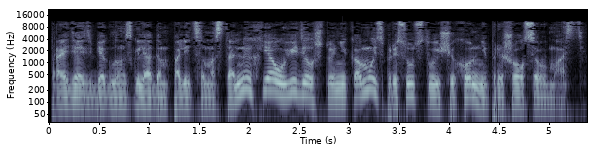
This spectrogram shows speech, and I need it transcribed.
Пройдясь беглым взглядом по лицам остальных, я увидел, что никому из присутствующих он не пришелся в масть.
